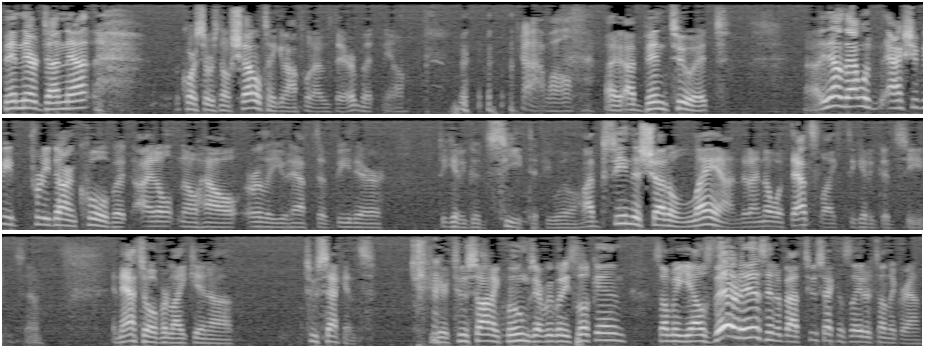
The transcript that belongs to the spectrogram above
Been there, done that. Of course, there was no shuttle taking off when I was there, but you know, Ah, well, I, I've been to it. Uh, you know, that would actually be pretty darn cool, but I don't know how early you'd have to be there to get a good seat, if you will. I've seen the shuttle land, and I know what that's like to get a good seat. So, and that's over like in uh, two seconds. You hear two sonic booms, everybody's looking. Somebody yells, "There it is!" and about two seconds later, it's on the ground.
